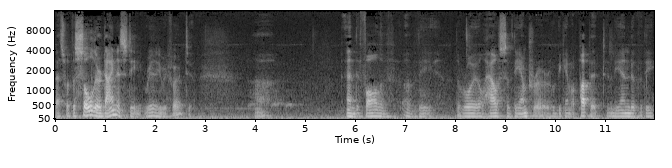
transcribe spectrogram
That's what the solar dynasty really referred to. Uh, and the fall of, of the, the royal house of the emperor, who became a puppet, and the end of the,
